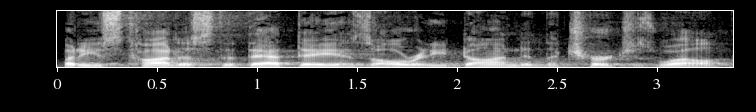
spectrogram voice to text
But he's taught us that that day has already dawned in the church as well.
